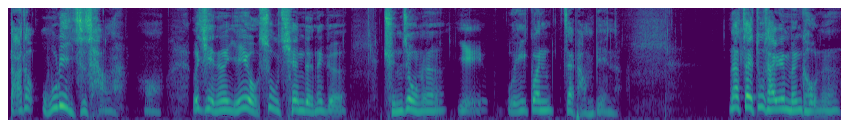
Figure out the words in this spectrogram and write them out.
达到无力之长啊，哦，而且呢也有数千的那个群众呢也围观在旁边呢。那在督察院门口呢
